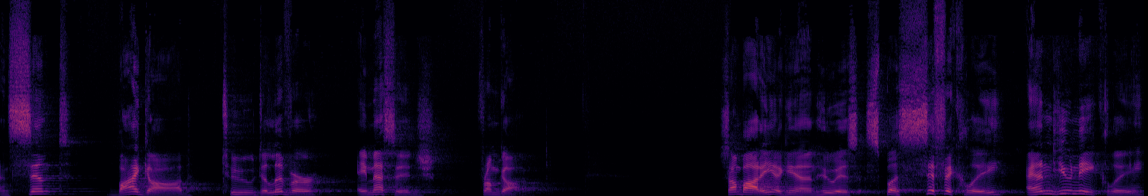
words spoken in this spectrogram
and sent by God to deliver a message from God. Somebody, again, who is specifically and uniquely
